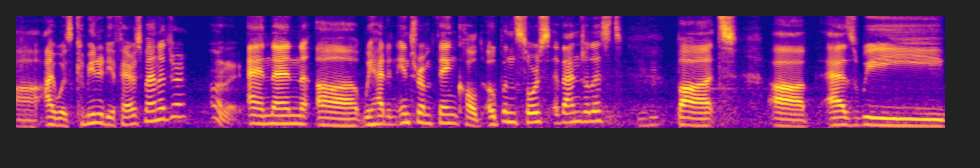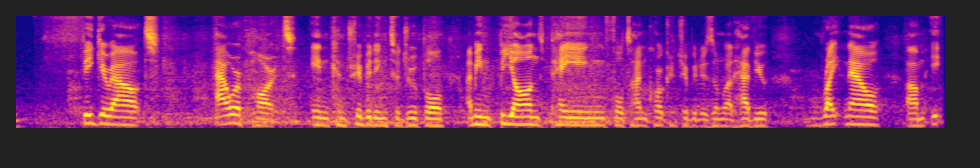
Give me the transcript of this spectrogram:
Uh, I was community affairs manager. All right. And then uh, we had an interim thing called open source evangelist. But uh, as we figure out our part in contributing to Drupal, I mean, beyond paying full time core contributors and what have you, right now, um, it,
